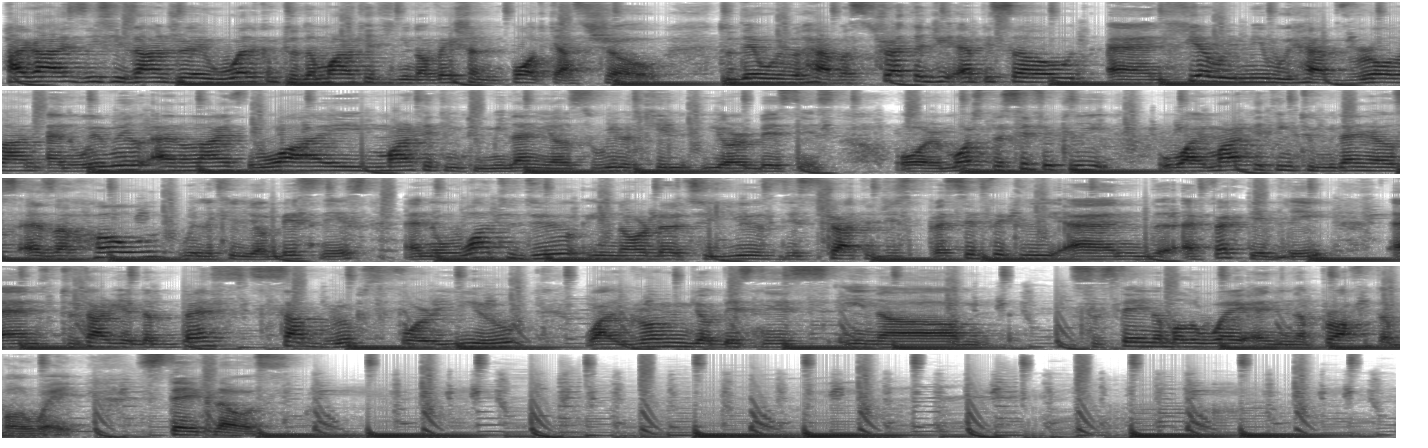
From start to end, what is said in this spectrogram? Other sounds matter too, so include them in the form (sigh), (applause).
Hi guys, this is Andrei. Welcome to the Marketing Innovation Podcast Show. Today we will have a strategy episode, and here with me we have Roland, and we will analyze why marketing to millennials will kill your business, or more specifically, why marketing to millennials as a whole will kill your business, and what to do in order to use this strategy specifically and effectively, and to target the best subgroups for you while growing your business in a sustainable way and in a profitable way. Stay close.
